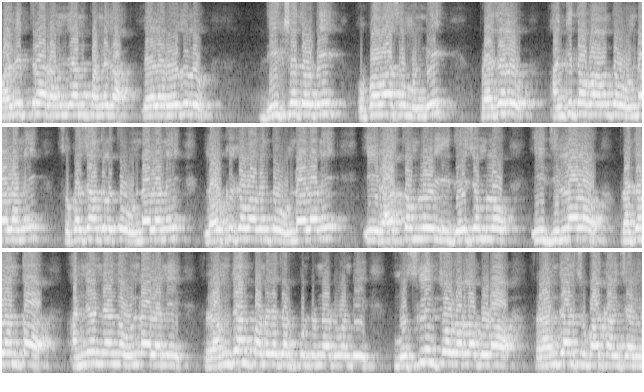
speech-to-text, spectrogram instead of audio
పవిత్ర రంజాన్ పండుగ నెల రోజులు దీక్షతోటి ఉపవాసం ఉండి ప్రజలు అంకితభావంతో ఉండాలని సుఖశాంతులతో ఉండాలని లౌకికవాదంతో ఉండాలని ఈ రాష్ట్రంలో ఈ దేశంలో ఈ జిల్లాలో ప్రజలంతా అన్యోన్యంగా ఉండాలని రంజాన్ పండుగ జరుపుకుంటున్నటువంటి ముస్లిం సోదరులకు కూడా రంజాన్ శుభాకాంక్షలు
